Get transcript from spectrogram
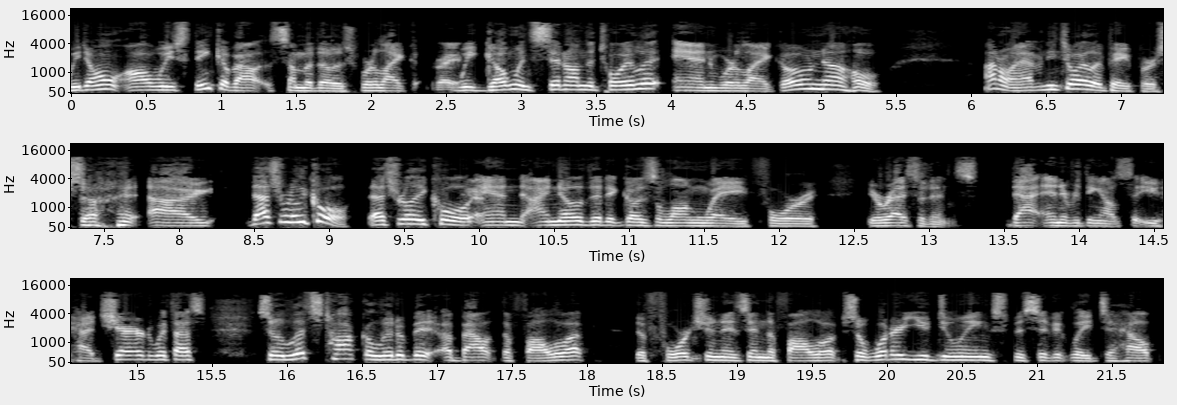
we don't always think about some of those. We're like, right. we go and sit on the toilet and we're like, oh no, I don't have any toilet paper. So uh, that's really cool. That's really cool. Yeah. And I know that it goes a long way for your residents, that and everything else that you had shared with us. So let's talk a little bit about the follow up. The fortune is in the follow up. So what are you doing specifically to help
